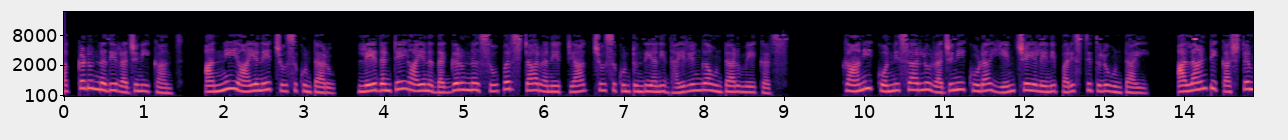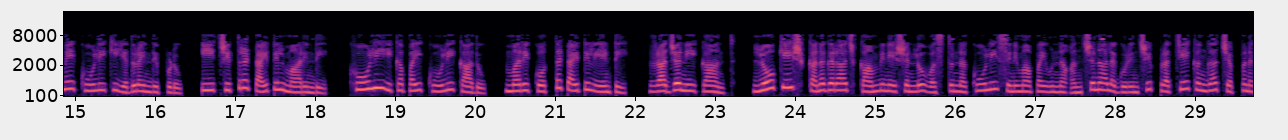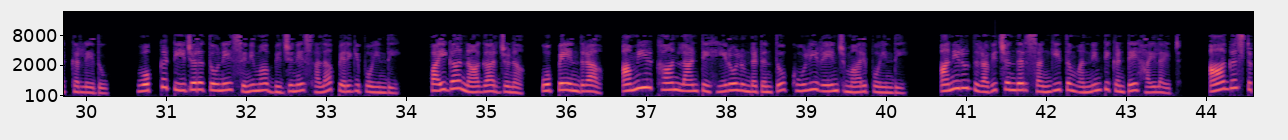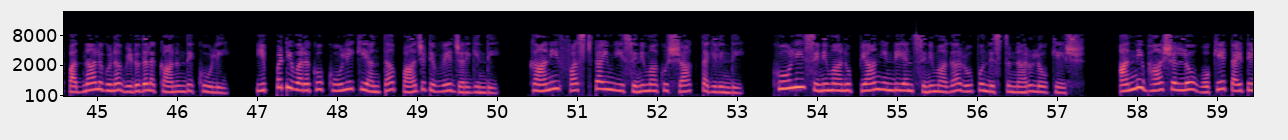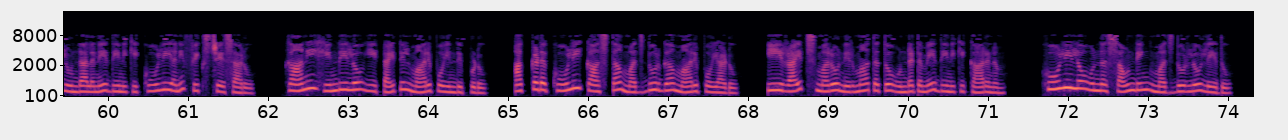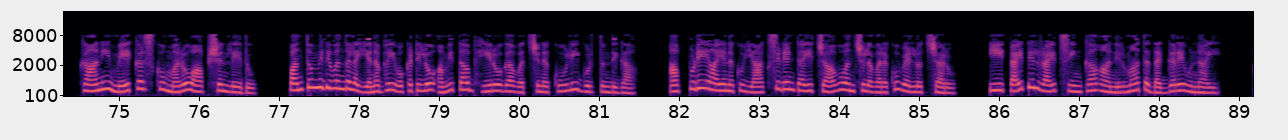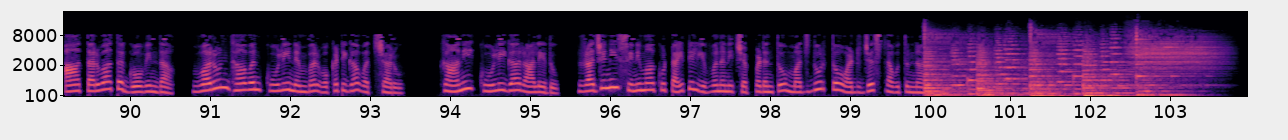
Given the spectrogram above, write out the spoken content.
అక్కడున్నది రజనీకాంత్. అన్నీ ఆయనే చూసుకుంటారు. లేదంటే ఆయన దగ్గరున్న సూపర్ స్టార్ అనే ట్యాగ్ చూసుకుంటుంది అని ధైర్యంగా ఉంటారు మేకర్స్. కానీ కొన్నిసార్లు రజనీ కూడా ఏం చేయలేని పరిస్థితులు ఉంటాయి. అలాంటి కష్టమే కూలీకి ఎదురైందిప్పుడు. ఈ చిత్ర టైటిల్ మారింది. కూలీ ఇకపై కూలీ కాదు. మరి కొత్త టైటిల్ ఏంటి? రజనీకాంత్. లోకేష్ కనగరాజ్ కాంబినేషన్లో వస్తున్న కూలీ సినిమాపై ఉన్న అంచనాల గురించి ప్రత్యేకంగా చెప్పనక్కర్లేదు. ఒక్క టీజరతోనే సినిమా బిజినెస్ అలా పెరిగిపోయింది. పైగా నాగార్జున ఉపేంద్ర అమీర్ ఖాన్ లాంటి హీరోలుండటంతో కూలీ రేంజ్ మారిపోయింది. అనిరుద్ రవిచందర్ సంగీతం అన్నింటికంటే హైలైట్. ఆగస్ట్ పద్నాలుగున విడుదల కానుంది కూలీ. ఇప్పటి వరకు కూలీకి అంతా పాజిటివ్వే జరిగింది. కానీ ఫస్ట్ టైం ఈ సినిమాకు షాక్ తగిలింది. కూలీ సినిమాను ప్యాన్ ఇండియన్ సినిమాగా రూపొందిస్తున్నారు లోకేష్. అన్ని భాషల్లో ఒకే టైటిల్ ఉండాలనే దీనికి కూలీ అని ఫిక్స్ చేశారు. కానీ హిందీలో ఈ టైటిల్ మారిపోయిందిప్పుడు. అక్కడ కూలీ కాస్త మజ్దూర్గా మారిపోయాడు. ఈ రైట్స్ మరో నిర్మాతతో ఉండటమే దీనికి కారణం. కూలీలో ఉన్న సౌండింగ్ మజ్దూర్లో లేదు. కానీ మేకర్స్కు మరో ఆప్షన్ లేదు. పంతొమ్మిది వందల ఎనభై ఒకటిలో అమితాబ్ హీరోగా వచ్చిన కూలీ గుర్తుందిగా. అప్పుడే ఆయనకు యాక్సిడెంట్ అయి చావు అంచుల వరకు వెళ్ళొచ్చారు. ఈ టైటిల్ రైట్స్ ఇంకా ఆ నిర్మాత దగ్గరే ఉన్నాయి. ఆ తర్వాత గోవిందా వరుణ్ ధావన్ కూలీ నెంబర్ ఒకటిగా వచ్చారు. కానీ కూలీగా రాలేదు. రజనీ సినిమాకు టైటిల్ ఇవ్వనని చెప్పడంతో మజ్దూర్తో అడ్జస్ట్ అవుతున్నారు.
